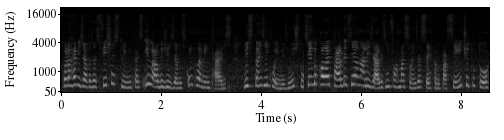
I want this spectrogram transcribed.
foram revisadas as fichas clínicas e laudos de exames complementares dos cães incluídos no estudo, sendo coletadas e analisadas informações acerca do paciente e tutor,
